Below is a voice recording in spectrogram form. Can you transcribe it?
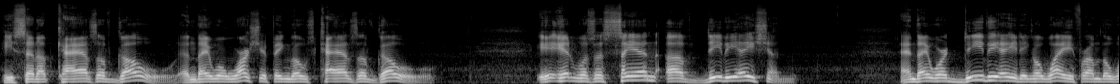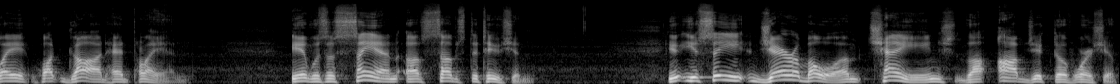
He set up calves of gold, and they were worshiping those calves of gold. It was a sin of deviation, and they were deviating away from the way what God had planned. It was a sin of substitution. You, you see, Jeroboam changed the object of worship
